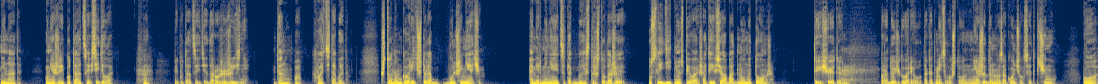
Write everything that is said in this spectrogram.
«Не надо. У меня же репутация, все дела». Хм, репутация тебе дороже жизни. «Да ну, пап, хватит об этом. Что нам говорить, что ли, больше не о чем? А мир меняется так быстро, что даже уследить не успеваешь, а ты все об одном и том же». «Ты еще это про дочь говорила, так отметила, что он неожиданно закончился. Это к чему?» «О,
